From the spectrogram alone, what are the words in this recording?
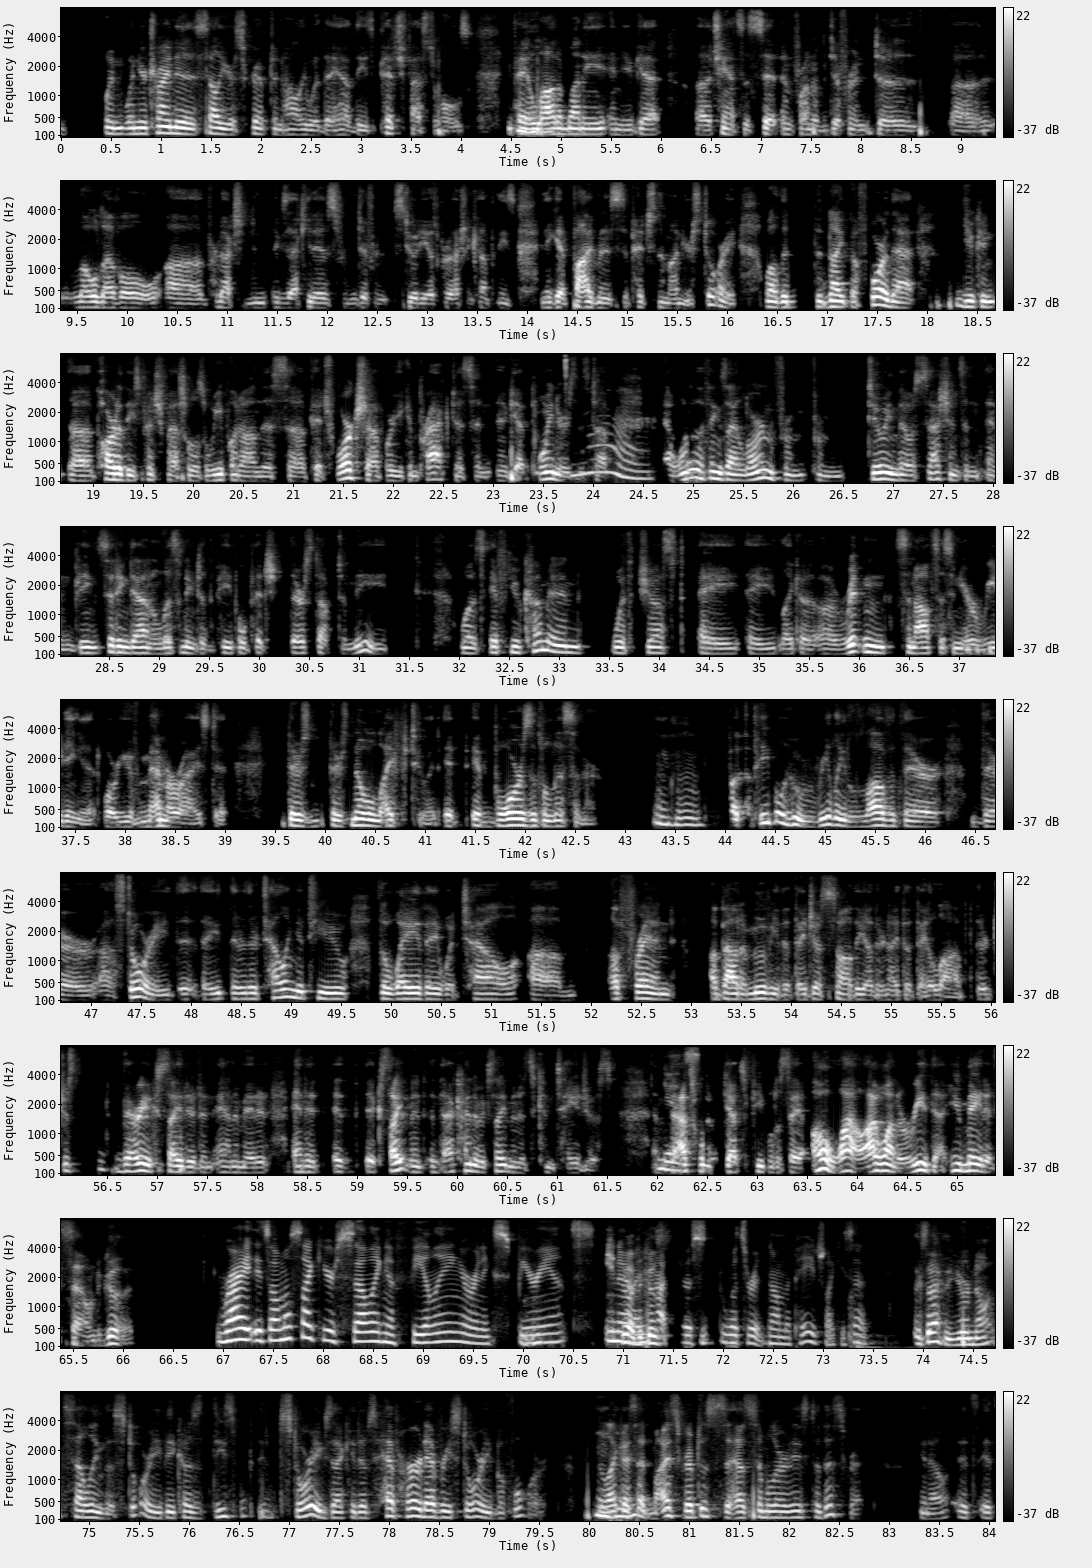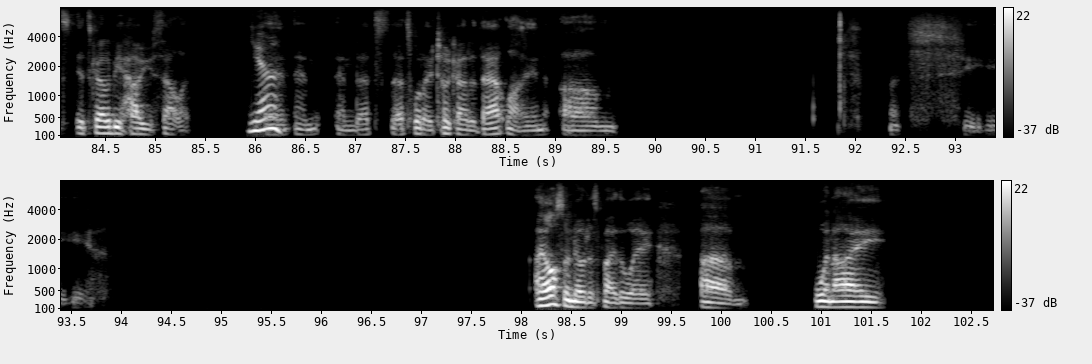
when when you're trying to sell your script in Hollywood, they have these pitch festivals. You pay mm-hmm. a lot of money and you get a chance to sit in front of different uh, uh, low level uh, production executives from different studios, production companies, and you get five minutes to pitch them on your story. Well, the, the night before that, you can, uh, part of these pitch festivals, we put on this uh, pitch workshop where you can practice and, and get pointers and stuff. And one of the things I learned from, from doing those sessions and, and being sitting down and listening to the people pitch their stuff to me was if you come in with just a a like a, a, written synopsis and you're reading it or you've memorized it there's there's no life to it it it bores the listener mm-hmm. but the people who really love their their uh, story they they're, they're telling it to you the way they would tell um, a friend about a movie that they just saw the other night that they loved. They're just very excited and animated, and it, it excitement and that kind of excitement is contagious, and yes. that's what gets people to say, "Oh wow, I want to read that. You made it sound good." Right. It's almost like you're selling a feeling or an mm-hmm. experience, you know, yeah, because, and not just what's written on the page, like you said. Exactly. You're not selling the story because these story executives have heard every story before. Mm-hmm. Like I mm-hmm. said, my script is, has similarities to this script you know it's it's it's got to be how you sell it. Yeah. And, and and that's that's what i took out of that line um let's see. I also noticed by the way um when i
